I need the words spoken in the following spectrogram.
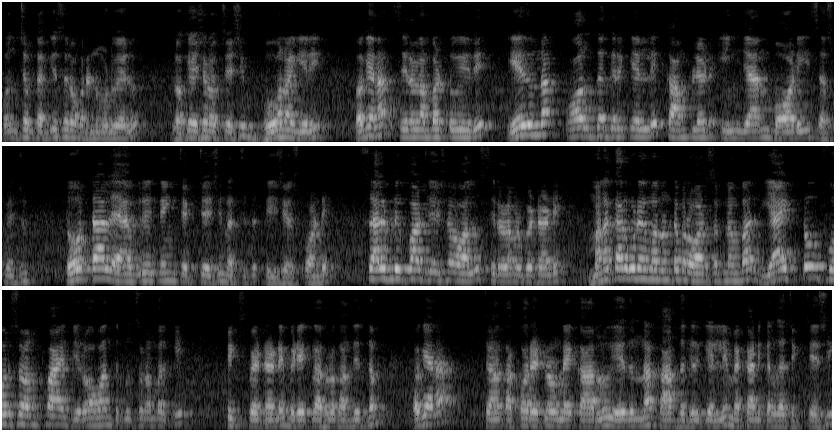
కొంచెం తగ్గిస్తారు ఒక రెండు మూడు వేలు. లొకేషన్ వచ్చేసి భువనగిరి. ఓకేనా? సీరియల్ నెంబర్ టూ ఇది. ఏదున్నా కార్స్ దగ్గరికి వెళ్ళి complete engine body suspension total everything check చేసి నచ్చితే తీసేసుకోండి. సెల్ఫ్ డిపార్ట్ చేసిన వాళ్ళు సీరియల్ నెంబర్ పెట్టండి. మన కార్ కూడా ఏమైనా ఉంటే మన WhatsApp number eight two four seven five zero one triple నెంబర్కి పిక్స్ పెట్టండి. మిడిల్ క్లాస్లోకి అందిద్దాం. ఓకేనా? చాలా తక్కువ రేట్లో ఉన్నాయి కార్లు. ఏదున్నా కార్ దగ్గరికి వెళ్ళి మెకానికల్గా చెక్ చేసి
